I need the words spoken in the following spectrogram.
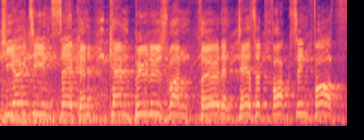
Coyote in second, Kambulu's run third, and Desert Fox in fourth.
